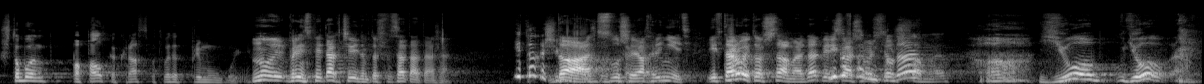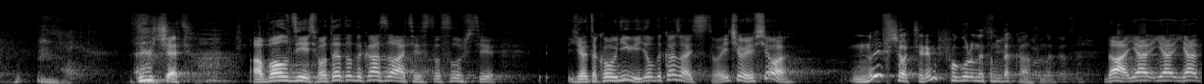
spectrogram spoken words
чтобы он попал как раз вот в этот прямоугольник. Ну, в принципе, и так очевидно, потому что высота та же. И так очевидно. Да, слушай, охренеть. И второй то же самое, да? Перекашиваешь сюда. самое. Ёб, ёб. Замечательно. Обалдеть, вот это доказательство, слушайте. Я такого не видел доказательства. И что, и все? Ну и все, теорема Пифагора на этом доказана. Да, я, я, я,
